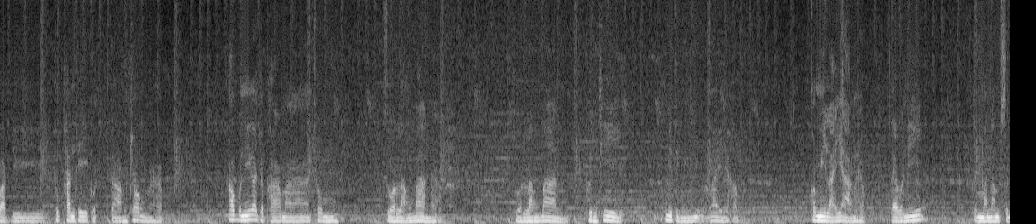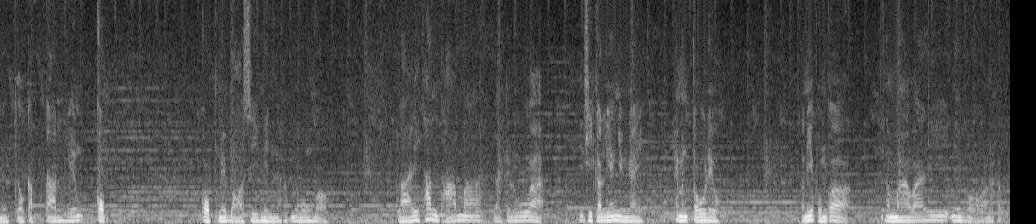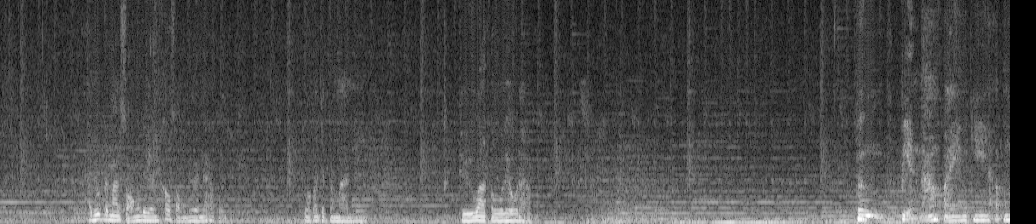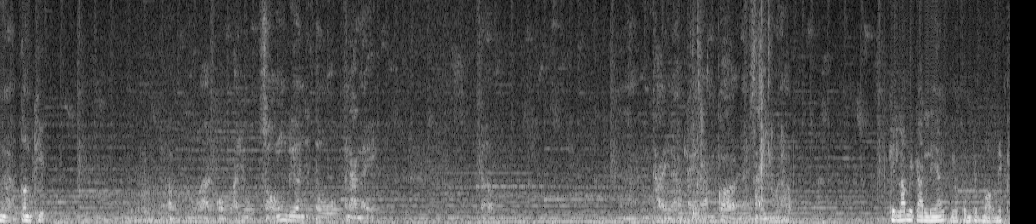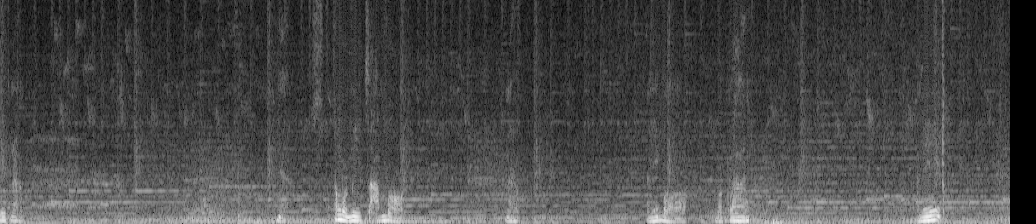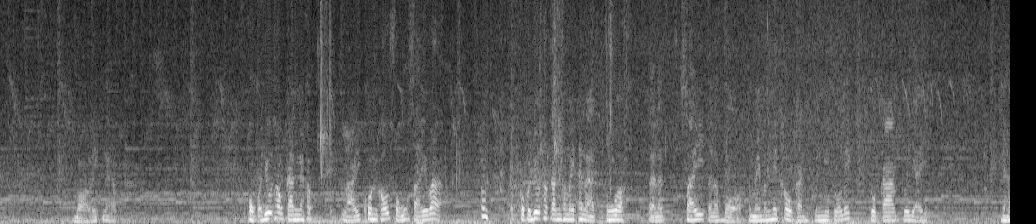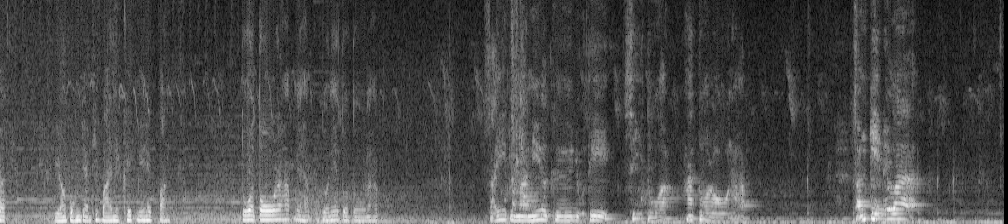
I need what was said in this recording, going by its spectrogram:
วัสดีทุกท่านที่กดตามช่องนะครับ ครับวันนี้ก็จะพามาชมสวนหลังบ้านนะครับสวนหลังบ้านพื้นที่ไม่ถึงไร่นะครับ ก็มีหลายอย่างนะครับ แต่วันนี้จะมานำเสนอเกี่ยวกับการเลี้ยงกบ กบในบ่อซีเมนต์นะครับ ในวงบ่อหลายท่านถามมา อยากจะรู้ว่าวิธีการเลี้ยงยังไง ให้มันโตเร็ว อันนี้ผมก็ นำมาไว้ในบ่อนะครับ อายุประมาณ 2 เดือนเข้า 2 เดือนนะครับผมตัวก็จะประมาณนี้ ถือว่าโตเร็วนะครับเพิ่งเปลี่ยนน้ำไปเมื่อกี้นะครับ เมื่อต้นคลิปครับดูว่ากบอายุ 2 เดือนจะโตขนาดไหนนะครับอ่าไทยนะครับไทยน้ำก็ยังใส่อยู่นะครับ เคล็ดลับในการเลี้ยง เดี๋ยวผมจะบอกในคลิปนะครับเนี่ยทั้งหมดมีสามบ่อนะครับ อันนี้บ่อบ่อกลาง อันนี้ บ่อเล็กนะครับกบอายุเท่ากันนะครับ หลายคนเขาสงสัยว่าเอ้ากบอายุเท่ากันทำไมขนาดตัว แต่ละ ไซส์แต่ละบ่อทำไมมันไม่เท่ากัน มันมีตัวเล็กตัวกลางตัวใหญ่นะครับ เดี๋ยวผมจะอธิบายในคลิปนี้ให้ฟัง ตัวโตนะครับเนี่ยครับ ตัวนี้ตัวโตนะครับไซส์ประมาณนี้ก็คืออยู่ที่สี่ตัวห้าตัวโลนะครับ สังเกตได้ว่า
